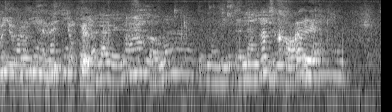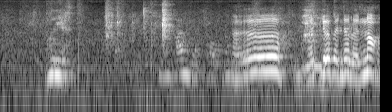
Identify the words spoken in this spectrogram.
mới vô nó nghe đi trong cờ những cái làm sẽ khó rồi. Ừ ở chỗ bên đó là nọ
